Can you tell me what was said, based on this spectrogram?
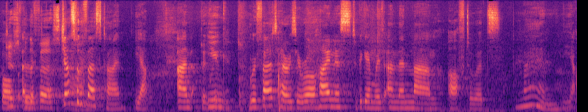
bob Just for a the lit- first just for the time. first time, yeah. And you refer to her as Your Royal Highness to begin with, and then Ma'am afterwards. Ma'am. Yeah.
